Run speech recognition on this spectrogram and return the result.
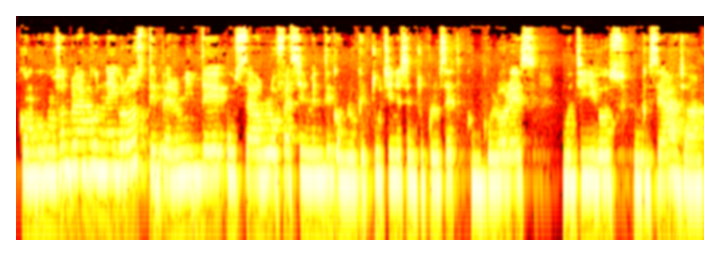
como, como son blancos negros, te permite usarlo fácilmente con lo que tú tienes en tu closet, con colores, motivos, lo que sea. O sea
